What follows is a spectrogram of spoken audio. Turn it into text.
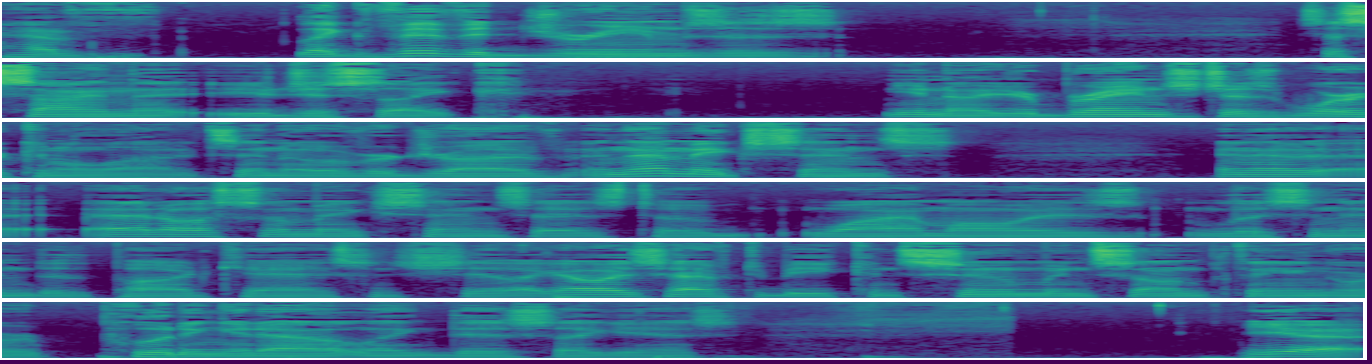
have like vivid dreams is it's a sign that you're just like you know, your brain's just working a lot. It's in overdrive and that makes sense. and it, that also makes sense as to why I'm always listening to the podcast and shit. Like I always have to be consuming something or putting it out like this, I guess. Yeah,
